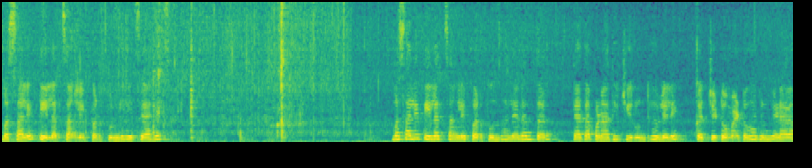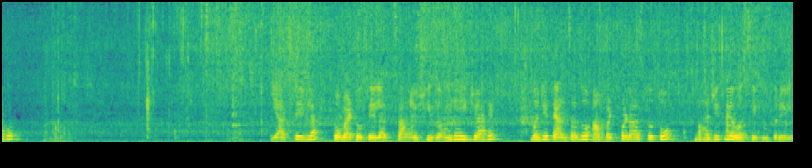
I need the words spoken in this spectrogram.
मसाले तेलात चांगले परतून घ्यायचे आहेत. मसाले तेलात चांगले परतून झाल्यानंतर त्यात आपण आधी चिरून ठेवलेले कच्चे टोमॅटो घालून घेणार आहोत. या स्टेजला टोमॅटो तेलात चांगले शिजवून घ्यायचे आहे. म्हणजे त्यांचा जो आंबटपणा असतो तो भाजीत व्यवस्थित उतरेल.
